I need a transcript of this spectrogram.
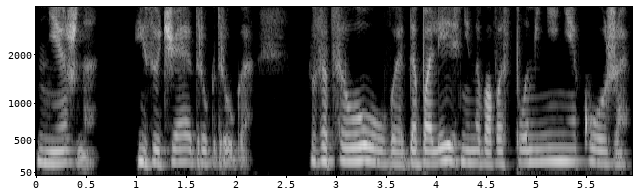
нежно, изучая друг друга, зацеловывая до болезненного воспламенения кожи,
